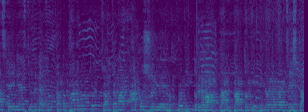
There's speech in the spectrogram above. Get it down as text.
আজকের এই ম্যাচটি যাচ্ছে অত্যন্ত প্রাণবন্ত, জমজমাট, আকর্ষণীয় এবং ধন্যবাদ ডান প্রান্ত দিয়ে চেষ্টা।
